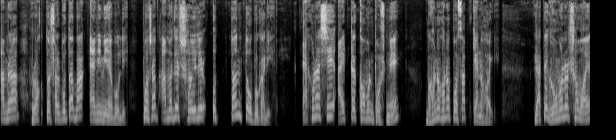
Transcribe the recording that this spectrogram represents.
আমরা রক্ত স্বল্পতা বা অ্যানিমিয়া বলি। প্রসাব আমাদের শরীরের অত্যন্ত উপকারী। এখন আসি আরেকটা কমন প্রশ্নে, ঘন ঘন প্রসাব কেন হয়? রাতে ঘুমানোর সময়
